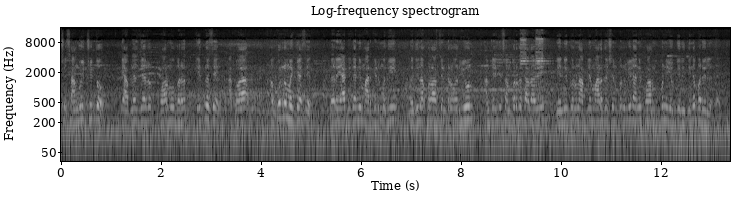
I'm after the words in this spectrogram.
इच्छ- सांगू इच्छितो की आपल्याला जर फॉर्म भरत येत नसेल अथवा अपूर्ण माहिती असेल तर या ठिकाणी मार्केटमध्ये मदिना क्लॉथ सेंटरवर येऊन आमच्याशी संपर्क साधावे जेणेकरून आपले मार्गदर्शन पण होईल आणि फॉर्म पण योग्य रीतीने भरेल जाईल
